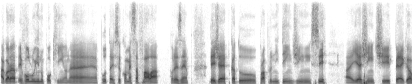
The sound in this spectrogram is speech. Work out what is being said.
Agora, evoluindo um pouquinho, né? Puta, aí você começa a falar, por exemplo, desde a época do próprio Nintendinho em si, Aí a gente pega,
